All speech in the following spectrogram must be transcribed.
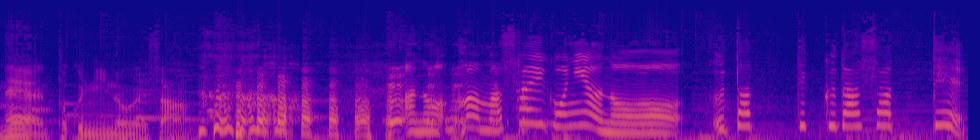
ねえ特に井上さん。あのまあまあ最後にあの歌ってくださって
